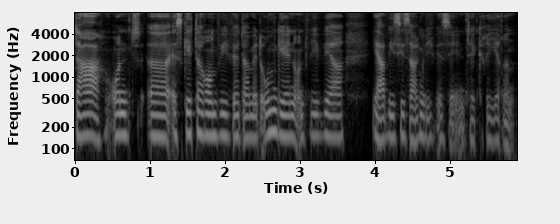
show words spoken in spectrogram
da und äh, es geht darum, wie wir damit umgehen und wie wir, ja, wie Sie sagen, wie wir sie integrieren.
